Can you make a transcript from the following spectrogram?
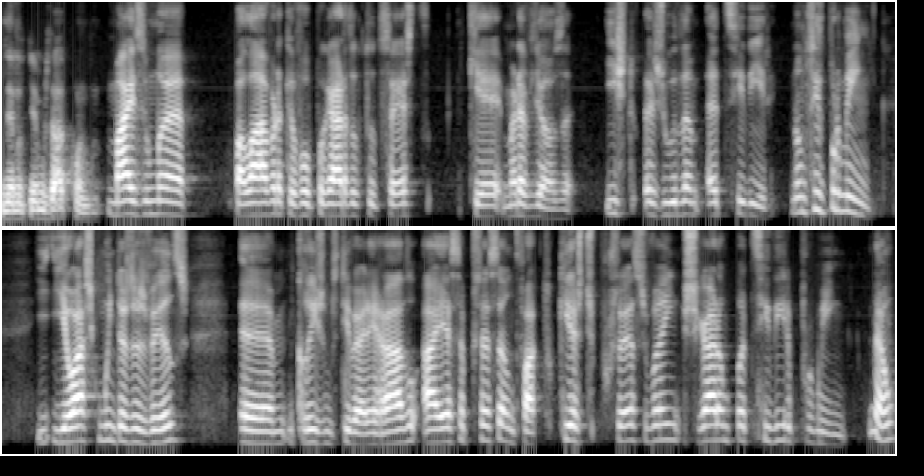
ainda não tínhamos dado conta. Mais uma palavra que eu vou pegar do que tu disseste, que é maravilhosa. Isto ajuda-me a decidir. Não decido por mim. E, e eu acho que muitas das vezes, um, corrijo-me se estiver errado, há essa percepção, de facto, que estes processos vêm, chegaram para decidir por mim. Não.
